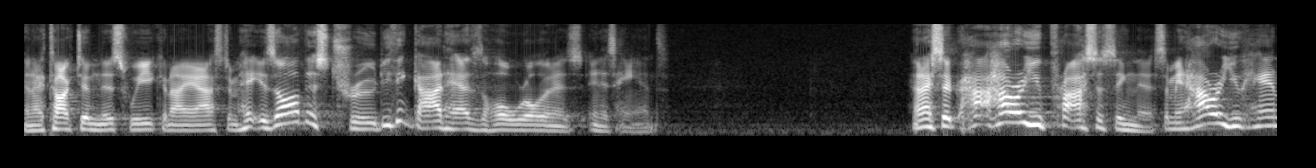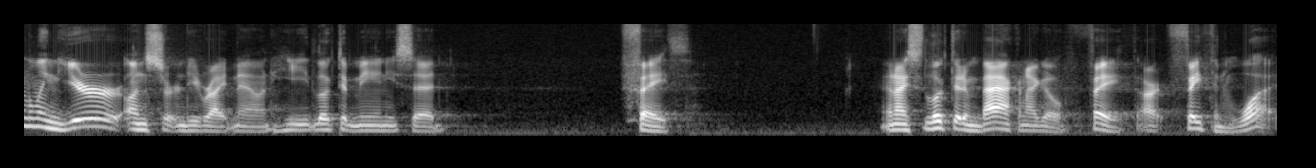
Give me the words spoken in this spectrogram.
and I talked to him this week and I asked him, Hey, is all this true? Do you think God has the whole world in his, in his hands? And I said, How are you processing this? I mean, how are you handling your uncertainty right now? And he looked at me and he said, Faith. And I looked at him back and I go, Faith. All right, faith in what?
